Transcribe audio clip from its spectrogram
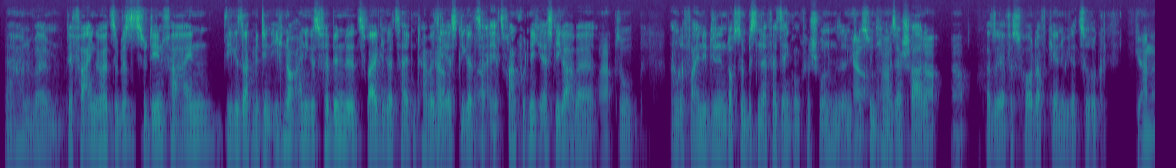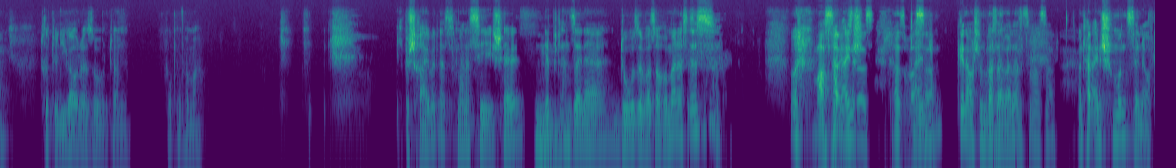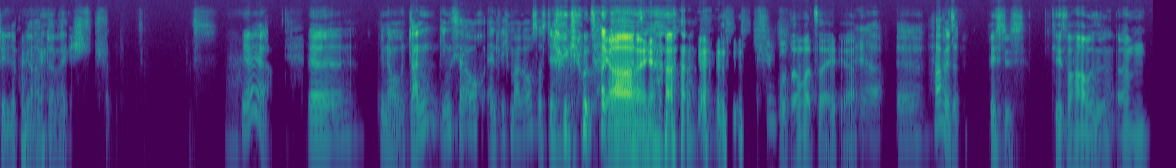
Ja, weil der Verein gehört so ein bisschen zu den Vereinen, wie gesagt, mit denen ich noch einiges verbinde. Zweitliga-Zeiten, teilweise Ja, Erstliga-Zeiten. ja. Jetzt Frankfurt nicht Erstliga, aber Ja. so andere Vereine, die dann doch so ein bisschen in der Versenkung verschwunden sind. Das Ja, finde ich ja, immer sehr schade. ja, ja, Also der FSV darf gerne wieder zurück. gerne. Dritte Liga oder so und dann gucken wir mal. Ich beschreibe das. Manasseh Echel nippt Mhm. an seiner Dose, was auch immer das ist. Wasser ist das. Das ist Wasser. Ein, genau, schon Wasser war Das das. ist Wasser. Und hat ein Schmunzeln auf den Lippen gehabt dabei. ja, ja. Äh, genau. Und dann ging es ja auch endlich mal raus aus der Region. Ja, ja. Wurde auch mal Zeit, ja. Ja, äh, Havelse. Richtig. TSV Havelse. Ähm,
